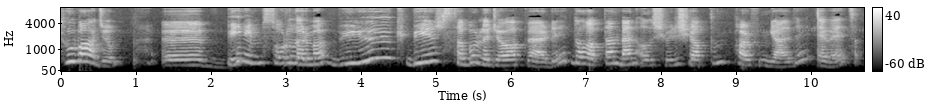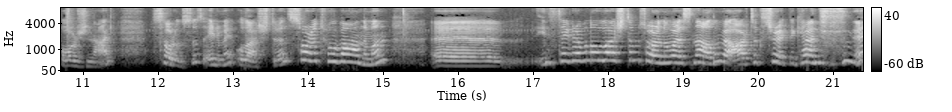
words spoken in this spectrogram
Tuğba'cığım e, benim sorularıma büyük bir sabırla cevap verdi. Dolaptan ben alışveriş yaptım. Parfüm geldi. Evet, orijinal. Sorunsuz elime ulaştı. Sonra Tuğba Hanım'ın e, Instagram'ına ulaştım. Sonra numarasını aldım ve artık sürekli kendisini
